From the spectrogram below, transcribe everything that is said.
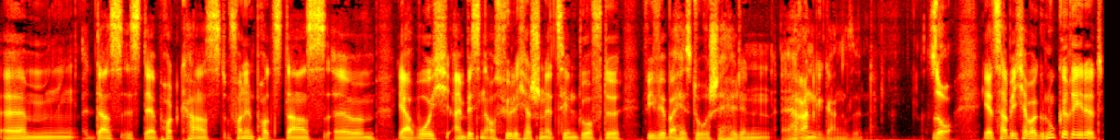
Ähm, das ist der Podcast von den Podstars, ähm, ja, wo ich ein bisschen ausführlicher schon erzählen durfte, wie wir bei historische Heldinnen herangegangen sind. So, jetzt habe ich aber genug geredet.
